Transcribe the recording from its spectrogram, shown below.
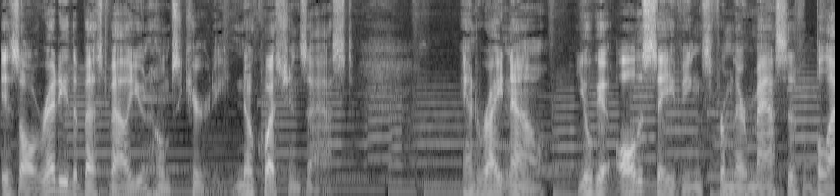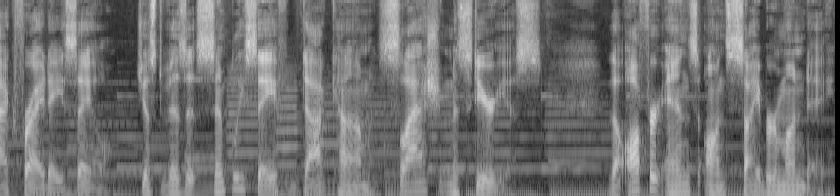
is already the best value in home security, no questions asked. And right now, you'll get all the savings from their massive Black Friday sale. Just visit simplisafe.com slash mysterious. The offer ends on Cyber Monday.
